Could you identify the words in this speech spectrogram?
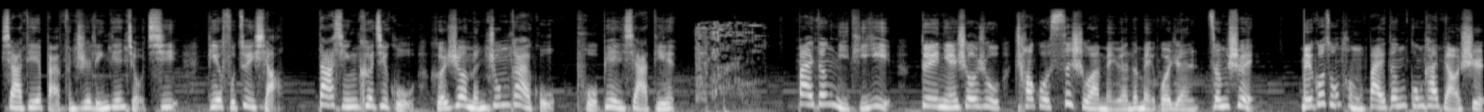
下跌百分之零点九七，跌幅最小。大型科技股和热门中概股普遍下跌。拜登拟提议对年收入超过四十万美元的美国人增税。美国总统拜登公开表示，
